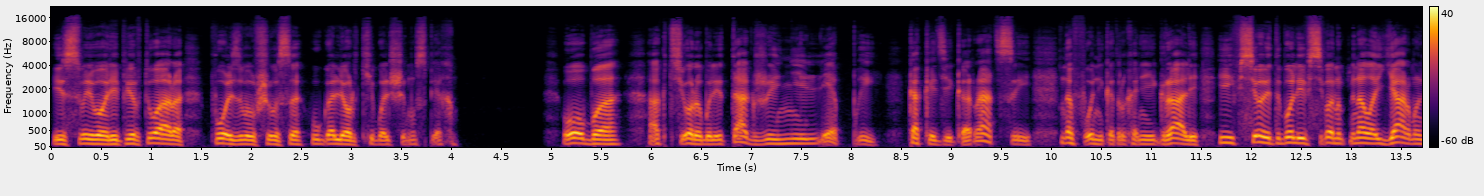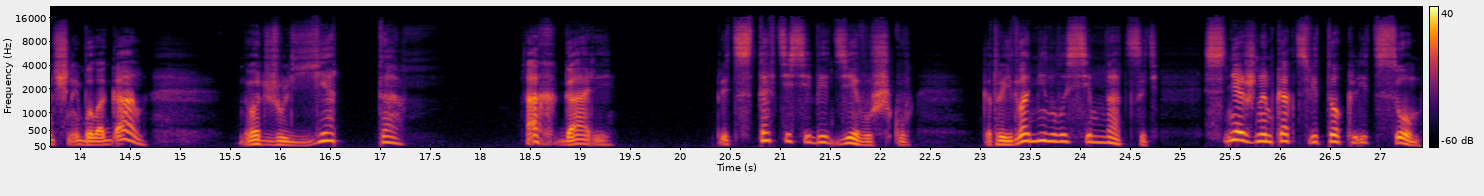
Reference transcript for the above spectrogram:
из своего репертуара, пользовавшегося у галерки большим успехом. Оба актера были так же нелепы, как и декорации, на фоне которых они играли, и все это более всего напоминало ярмарочный балаган. Но вот Джульетта... Ах, Гарри! Представьте себе девушку, которой едва минуло семнадцать, снежным, как цветок, лицом,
